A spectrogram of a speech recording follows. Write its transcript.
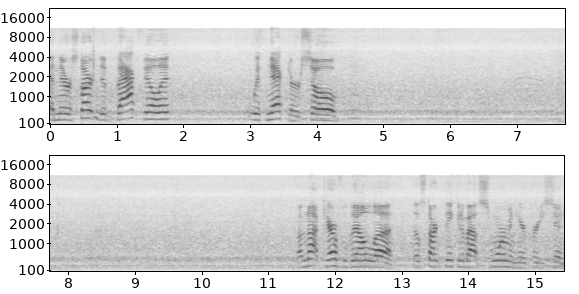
and they're starting to backfill it with nectar. So if I'm not careful, they'll uh, they'll start thinking about swarming here pretty soon.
